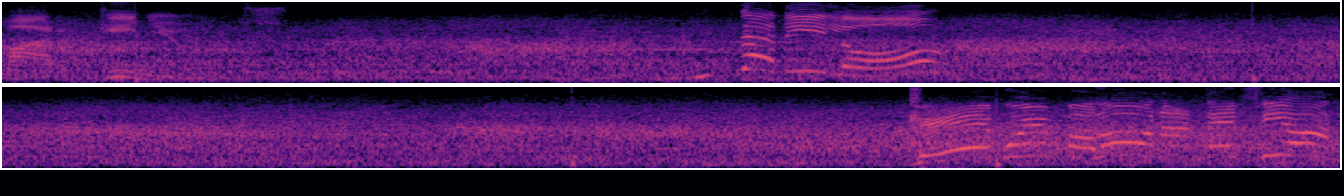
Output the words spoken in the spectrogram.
Marquinhos. Danilo. ¡Qué buen balón! ¡Atención!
